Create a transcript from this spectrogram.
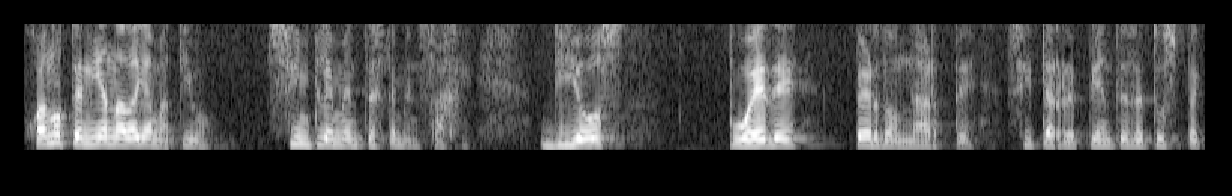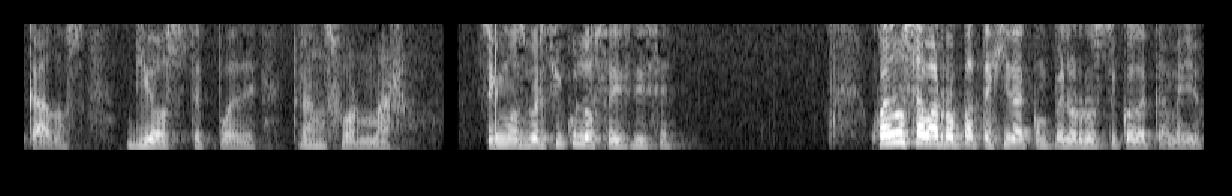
Juan no tenía nada llamativo, simplemente este mensaje. Dios puede perdonarte si te arrepientes de tus pecados. Dios te puede transformar. Seguimos, versículo 6 dice, Juan usaba ropa tejida con pelo rústico de camello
